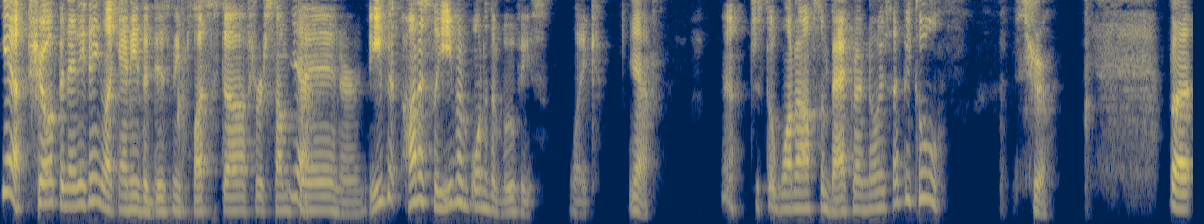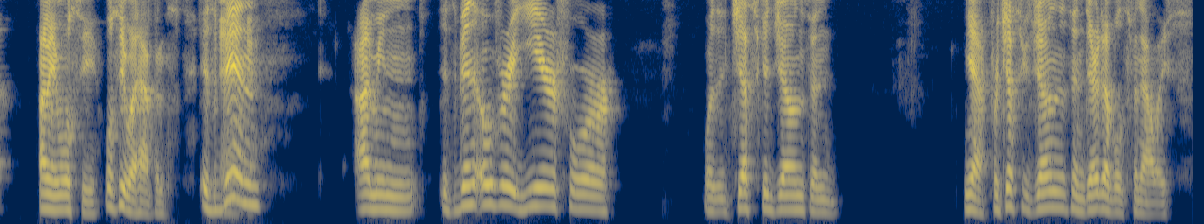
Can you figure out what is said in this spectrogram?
Yeah, show up in anything like any of the Disney Plus stuff or something, or even honestly, even one of the movies. Like, Yeah, yeah, just a one-off, some background noise. That'd be cool. it's true. But I mean, we'll see. We'll see what happens. It's Yeah. been, I mean, it's been over a year for, was it Jessica Jones and, yeah, for Jessica Jones and Daredevil's finales.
